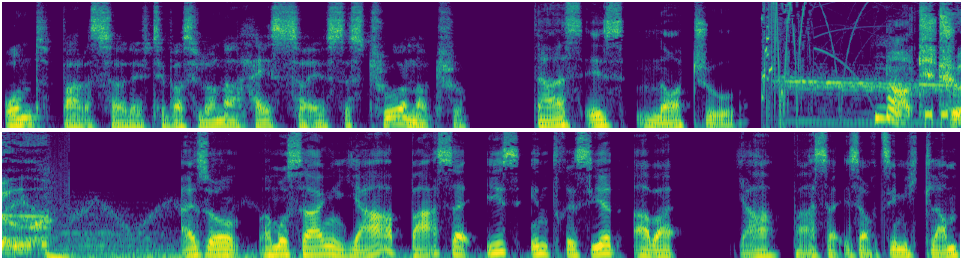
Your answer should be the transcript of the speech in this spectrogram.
und Barca, der FC Barcelona, heiß sei. Ist das true or not true? Das ist not true. Not true. Also man muss sagen, ja, Barca ist interessiert, aber ja, Barca ist auch ziemlich klamm.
